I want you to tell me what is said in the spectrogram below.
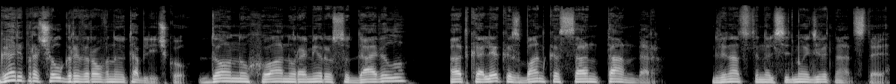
Гарри прочел гравированную табличку «Дону Хуану Рамирусу Давилу от коллег из банка Сан-Тандер, 12.07.19».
